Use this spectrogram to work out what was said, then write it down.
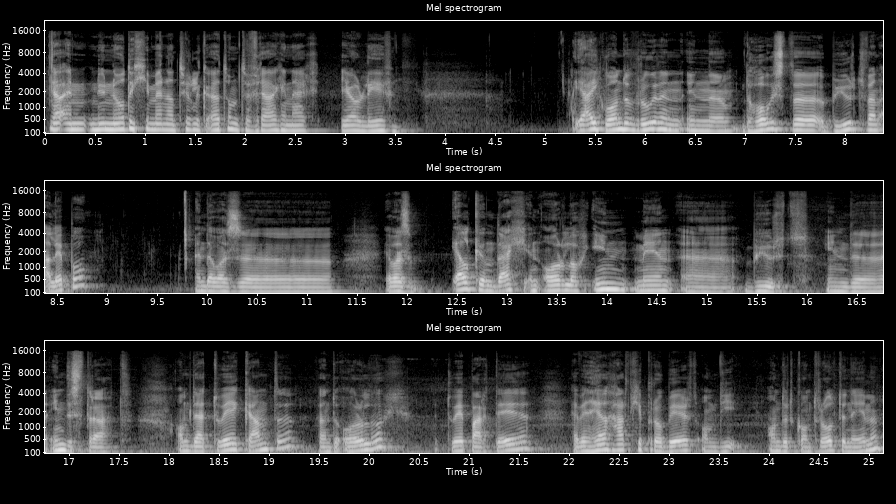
Ja, en nu nodig je mij natuurlijk uit om te vragen naar jouw leven. Ja, ik woonde vroeger in, in eh, de hoogste buurt van Aleppo. En dat was, er was elke dag een oorlog in mijn buurt, in de, in de straat. Omdat twee kanten van de oorlog, twee partijen, hebben heel hard geprobeerd om die onder controle te nemen.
